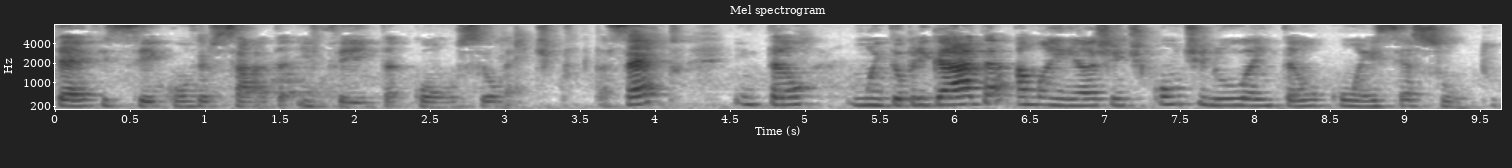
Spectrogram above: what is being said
deve ser conversada e feita com o seu médico, tá certo? Então, muito obrigada. Amanhã a gente continua então com esse assunto,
